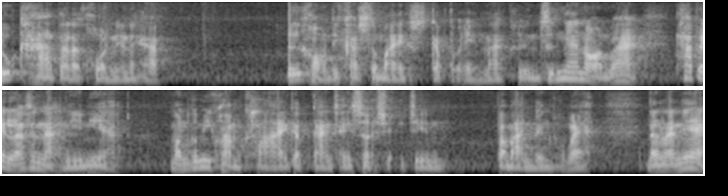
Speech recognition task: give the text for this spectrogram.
ลูกค้าแต่ละคนเนี่ยนะครับซื้อของที่คัสตอมไมซ์กับตัวเองมากขึ้น ซึ่งแน่นอนว่าถ้าเป็นลักษณะนี้เนี่ยมันก็มีความคล้ายกับการใช้ Search Engine ประมาณหนึ่งถูกไหมดังนั้นเนี่ย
